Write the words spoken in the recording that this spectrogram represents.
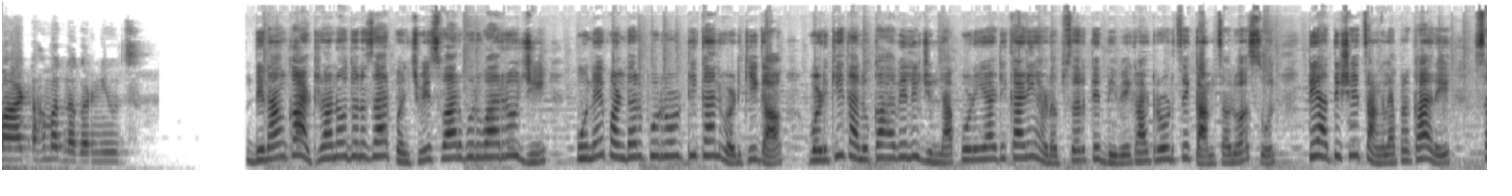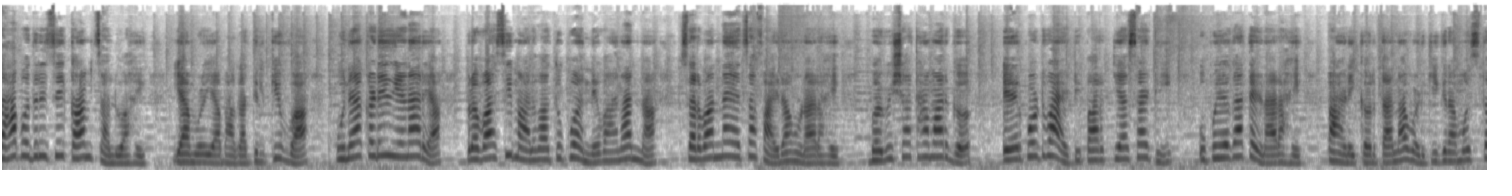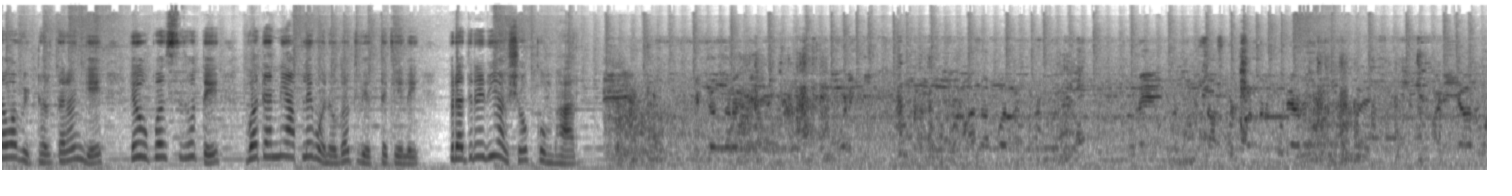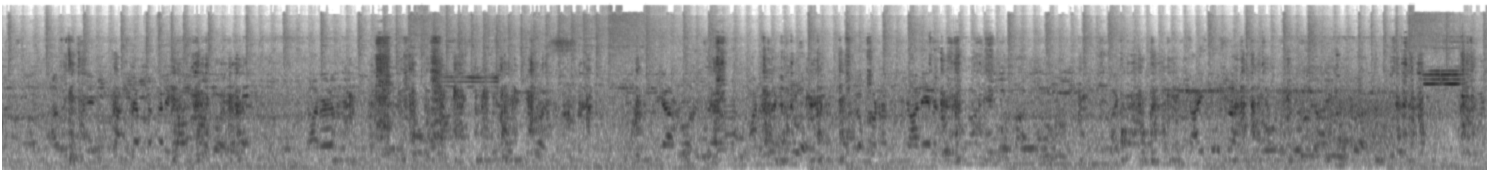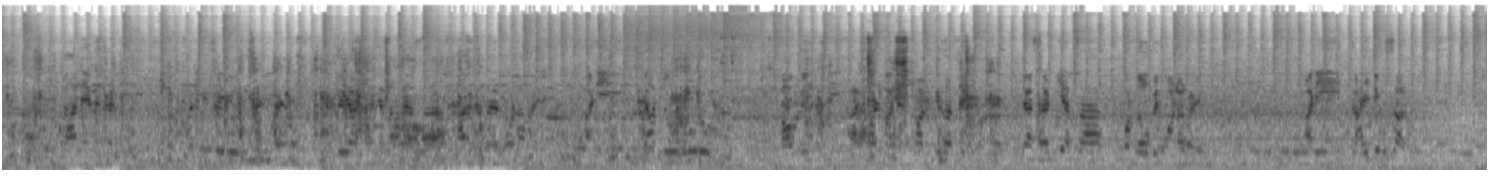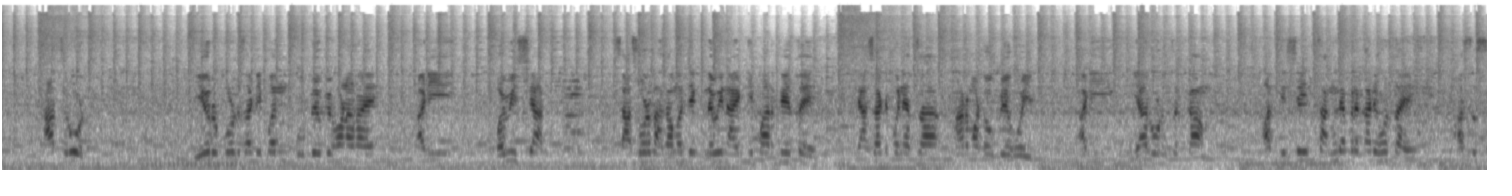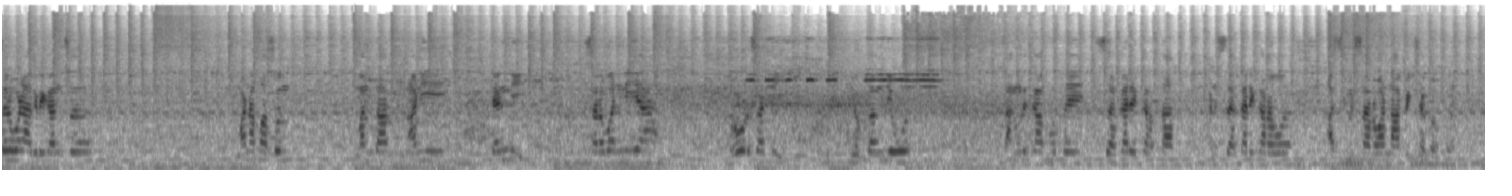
Smart Ahmednagar news. दिनांक अठरा नऊ दोन हजार पंचवीस वार गुरुवार रोजी पुणे पंढरपूर रोड ठिकाण वडकी गाव वडकी तालुका हवेली जिल्हा पुणे या ठिकाणी हडपसर ते दिवेघाट रोडचे काम चालू असून ते अतिशय चांगल्या प्रकारे सहा पदरीचे काम चालू आहे. यामुळे या भागातील किंवा पुण्याकडे येणाऱ्या प्रवासी मालवाहतूक व अन्य वाहनांना सर्वांना याचा फायदा होणार आहे. भविष्यात हा मार्ग एअरपोर्ट व आय टी पार्क यासाठी उपयोगात येणार आहे. पाहणी करताना वडकी ग्रामस्थ व विठ्ठल तरंगे हे उपस्थित होते व त्यांनी आपले मनोगत व्यक्त केले. प्रतिनिधी अशोक कुंभार. विठ्ठल तरंगे पंढरपूर काही दिवसांनी जाण्यासाठी या मार्ग तयार होणार आहे. आणि या रोडवरून माऊलींची आठवण माझी पालखी जाते त्यासाठी याचा मोठा उपयोग होणार आहे. आणि काही दिवसात हाच रोड एअरपोर्टसाठी पण उपयोगी होणार आहे. आणि भविष्यात सासवड भागामध्ये एक नवीन आय टी पार्क येतं आहे त्यासाठी पण याचा फार मोठा उपयोग होईल. आणि या रोडचं काम अतिशय चांगल्या प्रकारे होत आहे असं सर्व नागरिकांचं मनापासून म्हणतात. आणि त्यांनी सर्वांनी या रोडसाठी योगदान देऊन चांगलं काम होतंय सहकार्य करतात आणि सहकार्य करावं अशी मी सर्वांना अपेक्षा करतो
